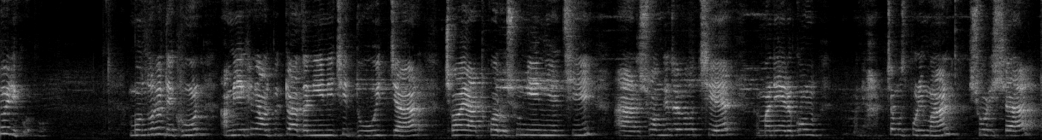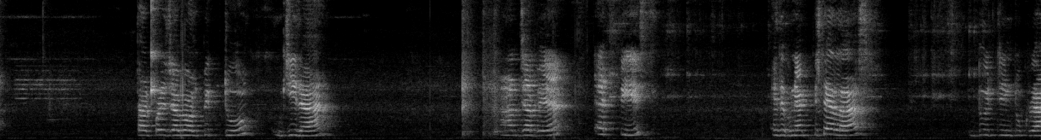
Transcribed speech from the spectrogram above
তৈরি করব। বন্ধুরা দেখুন, আমি এখানে অল্প একটু আদা নিয়ে নিয়েছি, দুই, চার, ছয়, আট কোয়া রসুন নিয়ে নিয়েছি। আর সঙ্গে যাবে হচ্ছে মানে এরকম মানে হাফ চামচ পরিমাণ সরিষা। তারপরে যাবে অল্প একটু জিরা। আর যাবে এক পিস এই দেখুন, এক পিস এলাচ, দুই তিন টুকরা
